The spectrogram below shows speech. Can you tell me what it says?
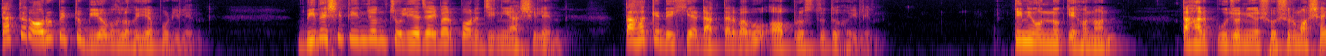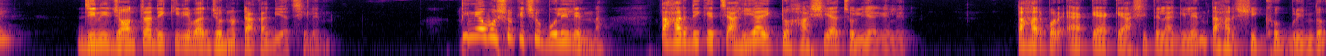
ডাক্তার অরূপ একটু বিয়ভল হইয়া পড়িলেন। বিদেশি তিনজন চলিয়া যাইবার পর যিনি আসিলেন, তাহাকে দেখিয়া ডাক্তারবাবু অপ্রস্তুত হইলেন। তিনি অন্য কেহ নন, তাহার পূজনীয় শ্বশুরমশাই, যিনি যন্ত্রাদি কিনিবার জন্য টাকা দিয়াছিলেন। তিনি অবশ্য কিছু বলিলেন না, তাহার দিকে চাহিয়া একটু হাসিয়া চলিয়া গেলেন। তাহার পর একে একে আসিতে লাগিলেন তাহার শিক্ষকবৃন্দ।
